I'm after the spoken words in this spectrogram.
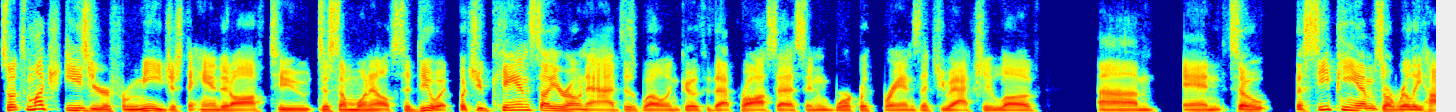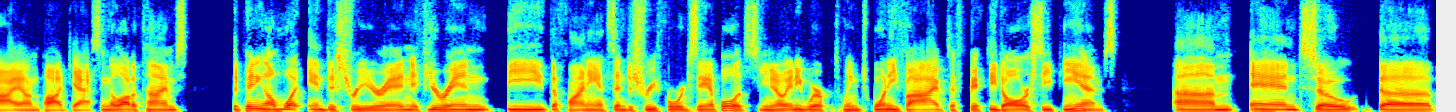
So it's much easier for me just to hand it off to to someone else to do it. But you can sell your own ads as well and go through that process and work with brands that you actually love. Um, and so the CPMS are really high on podcasting. A lot of times, depending on what industry you're in, if you're in the the finance industry, for example, it's you know anywhere between twenty five to fifty dollars CPMS. Um, and so the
